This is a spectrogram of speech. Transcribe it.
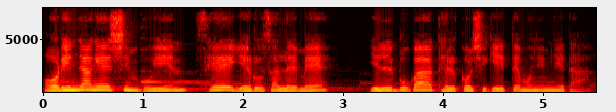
어린 양의 신부인 새 예루살렘의 일부가 될 것이기 때문입니다.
